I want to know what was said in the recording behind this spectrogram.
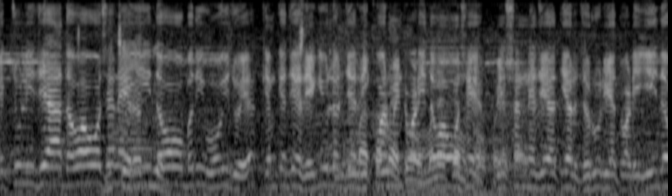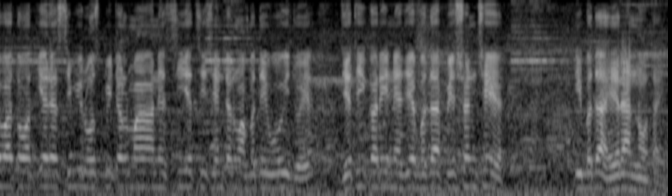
એકચ્યુઅલી જે આ દવાઓ છે ને એ દવાઓ બધી હોવી જોઈએ. કેમ કે જે રેગ્યુલર જે રિક્વાયરમેન્ટવાળી દવાઓ છે પેશન્ટને જે અત્યારે જરૂરિયાતવાળી એ દવા તો અત્યારે સિવિલ હોસ્પિટલમાં અને સીએચસી સેન્ટરમાં બધી હોવી જોઈએ. જેથી કરીને જે બધા પેશન્ટ છે એ બધા હેરાન ન થાય.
